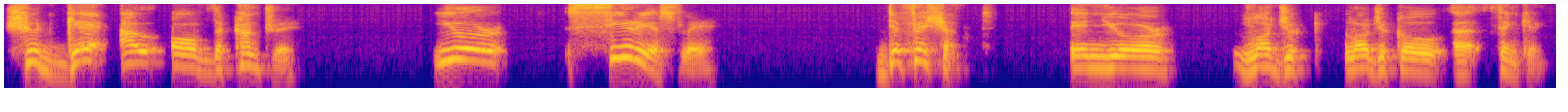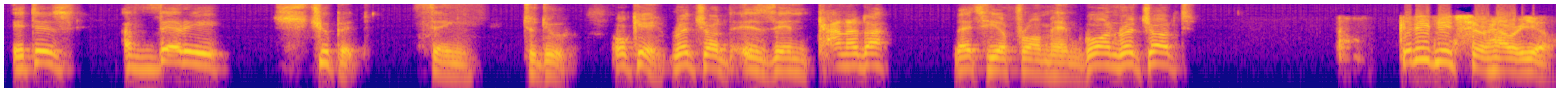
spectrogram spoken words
should get out of the country, you're seriously deficient in your logic, logical uh, thinking. It is a very stupid thing to do. Okay, Richard is in Canada. Let's hear from him. Go on, Richard. Good evening, sir. How are you?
